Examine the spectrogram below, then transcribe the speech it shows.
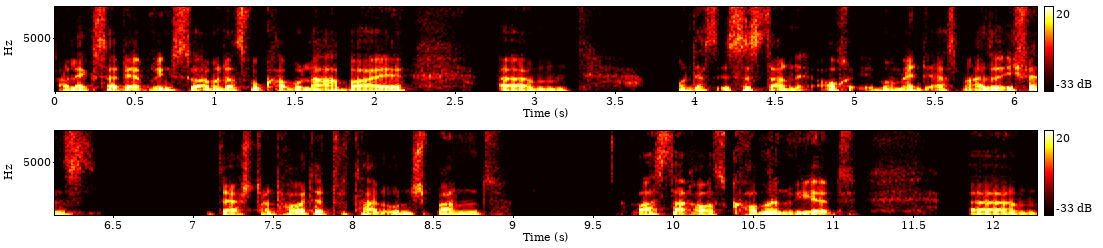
Alexa, der bringst du einmal das Vokabular bei. Ähm, und das ist es dann auch im Moment erstmal. Also ich finde es, der Stand heute total unspannend. Was daraus kommen wird, ähm,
